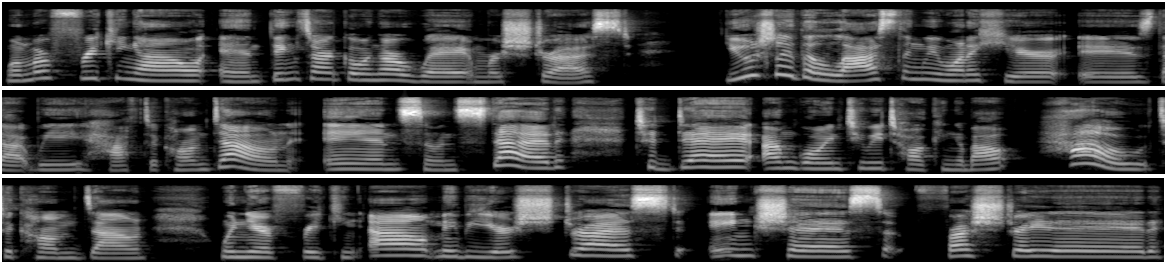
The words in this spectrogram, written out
when we're freaking out and things aren't going our way and we're stressed, usually the last thing we want to hear is that we have to calm down. And so instead, today I'm going to be talking about how to calm down when you're freaking out. Maybe you're stressed, anxious, frustrated,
